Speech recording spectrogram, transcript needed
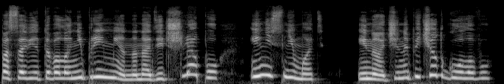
посоветовала непременно надеть шляпу и не снимать, иначе напечет голову.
